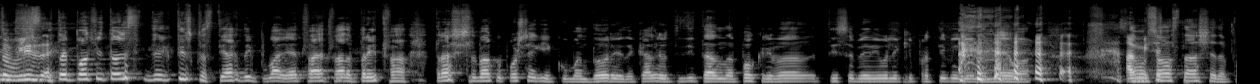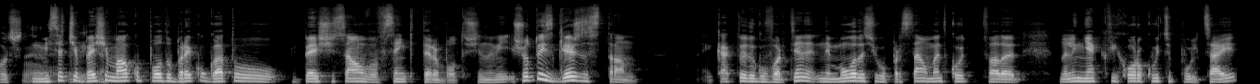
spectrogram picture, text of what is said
просто влиза. той почва и той да си детективска с тях да им помага. Е, това е това, направи това. Трябваше след малко почне да ги командори, да каже, отиди там на покрива, ти събери улики, прати ми ги на мейла. Само мисля- това оставаше да почне. Мисля, че да беше малко по-добре, когато беше само в сенките работеше, нали? Защото изглежда странно. Както и да го въртя, не, не мога да си го представя момент, в който това да е нали, някакви хора, които са полицаи,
